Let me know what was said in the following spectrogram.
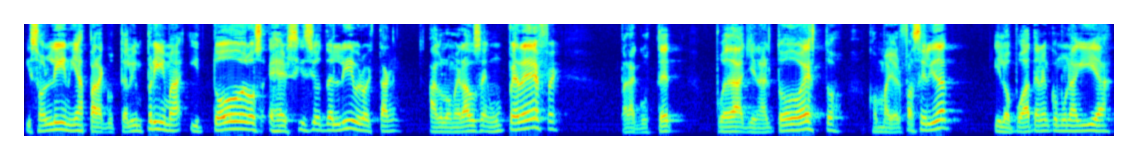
y son líneas para que usted lo imprima y todos los ejercicios del libro están aglomerados en un PDF para que usted pueda llenar todo esto con mayor facilidad y lo pueda tener como una guía,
